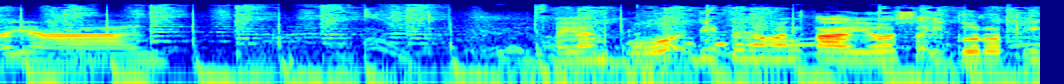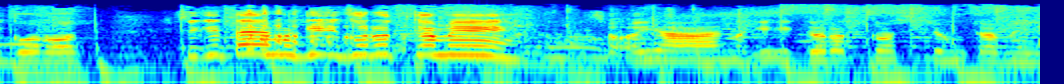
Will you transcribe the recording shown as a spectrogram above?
ayan. Ayan po, dito naman tayo sa igurot-igurot. Sige tayo, mag-iigurot kami. So, ayan, mag-iigurot costume kami.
